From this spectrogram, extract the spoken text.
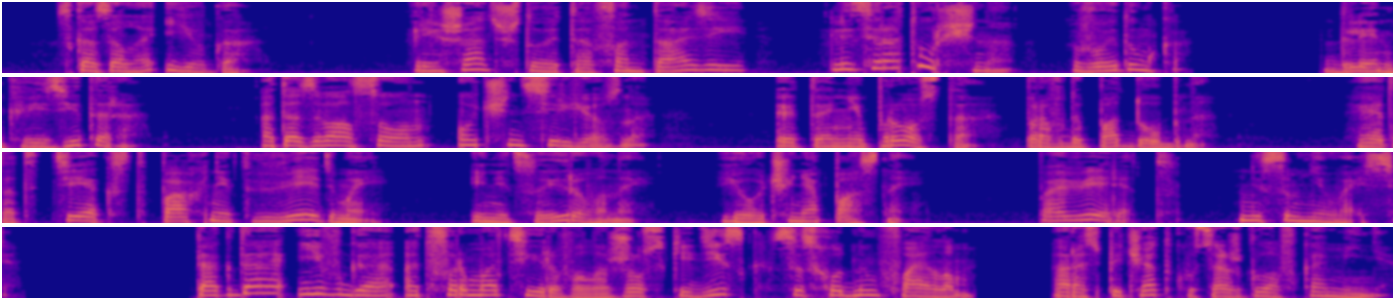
— сказала Ивга. «Решат, что это фантазии, литературщина, выдумка. Для инквизитора — отозвался он очень серьезно. «Это не просто правдоподобно. Этот текст пахнет ведьмой, инициированной и очень опасной. Поверят, не сомневайся». Тогда Ивга отформатировала жесткий диск с исходным файлом, а распечатку сожгла в камине.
